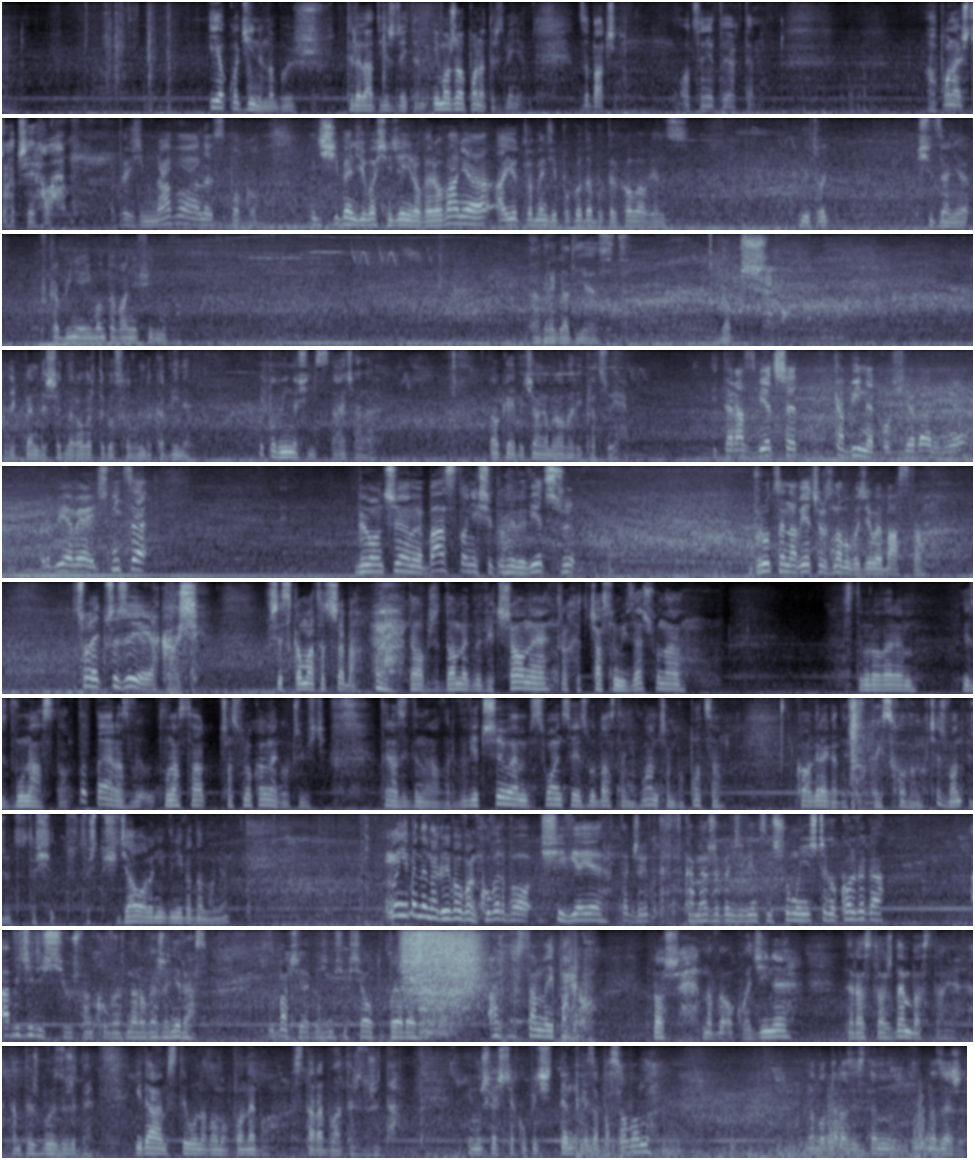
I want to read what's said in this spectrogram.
i okładziny, no bo już tyle lat jeżdżę i ten. I może oponę też zmienię. Zobaczę. Ocenię to jak ten. Opona już trochę przejechała. Trochę zimnawo, ale spoko. Dzisiaj będzie właśnie dzień rowerowania, a jutro będzie pogoda butelkowa, więc jutro siedzenie w kabinie i montowanie filmów. Agregat jest. Dobrze. Jak będę szedł na rower, to go schowam do kabiny. Nie powinno się nic stać, ale ok, wyciągam rower i pracuję. I teraz wietrzę kabinę po śniadaniu, nie? Robiłem jajecznicę. Wyłączyłem webasto, niech się trochę wywietrzy. Wrócę na wieczór, znowu będzie webasto. Człowiek przeżyje jakoś. Wszystko ma co trzeba. Dobrze, domek wywietrzony. Trochę czasu mi zeszło na... Z tym rowerem jest 12. To teraz, wy- 12 czasu lokalnego oczywiście. Teraz idę na rower. Wywietrzyłem, słońce jest łybasta, nie włączam, bo po co? Tylko agregat jeszcze tutaj schowam. Chociaż wątpię, żeby coś, coś tu się działo, ale nigdy nie wiadomo, nie? No nie będę nagrywał Vancouver, bo dzisiaj wieje, także w kamerze będzie więcej szumu niż czegokolwiek, a, a widzieliście już Vancouver na rowerze nieraz. Zobaczcie, jak będzie mi się chciało tu pojadać aż do Stanley Parku. Proszę, nowe okładziny. Teraz to aż dęba staje. Tam też były zużyte. I dałem z tyłu nową oponę, bo stara była też zużyta. I muszę jeszcze kupić dętkę zapasową. No bo teraz jestem na zerze.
